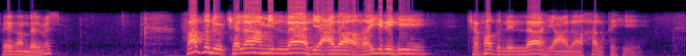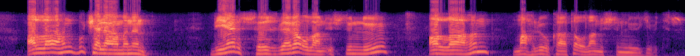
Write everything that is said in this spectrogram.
Peygamberimiz Fadlu kelamillahi ala gayrihi kefadlillahi ala halqihi Allah'ın bu kelamının diğer sözlere olan üstünlüğü Allah'ın mahlukata olan üstünlüğü gibidir.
